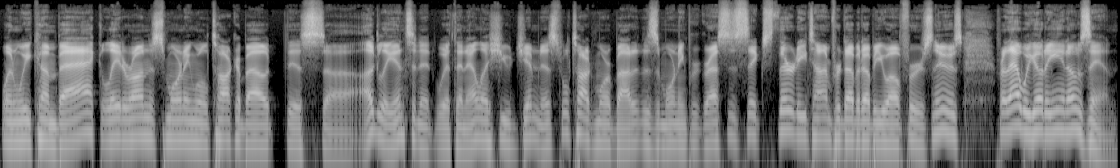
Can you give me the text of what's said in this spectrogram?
When we come back later on this morning, we'll talk about this uh, ugly incident with an LSU gymnast. We'll talk more about it as the morning progresses. 6.30, time for WWL First News. For that, we go to Ian Ozan.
